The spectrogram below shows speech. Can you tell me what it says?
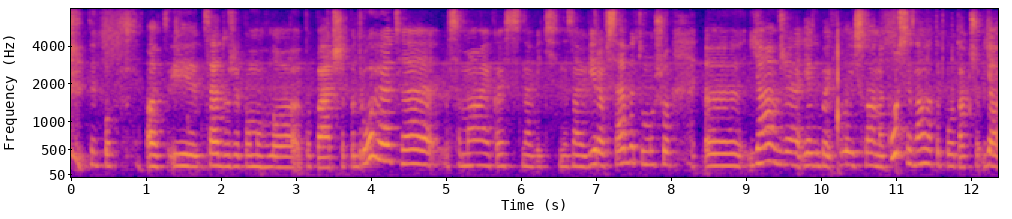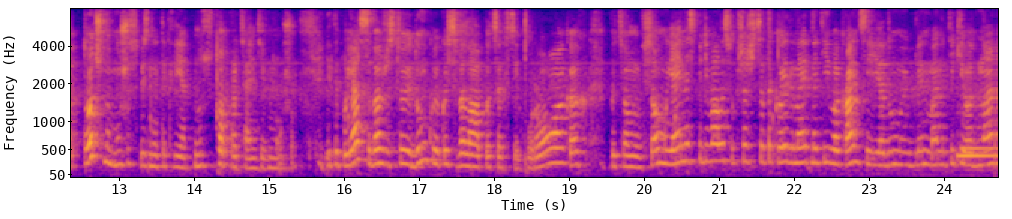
Типу, от і це дуже помогло. По-перше, по-друге, це сама якась навіть не знаю, віра в себе, тому що е, я вже якби коли йшла на курс, я знала, типу, так, що я точно мушу собі знайти клієнт, ну 100% мушу. І типу я себе вже з цією думкою якось вела по цих цих уроках, по цьому всьому. Я й не сподівалася, що це так вийде навіть на тій вакансії. Я думаю, блін, в мене тільки одна,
